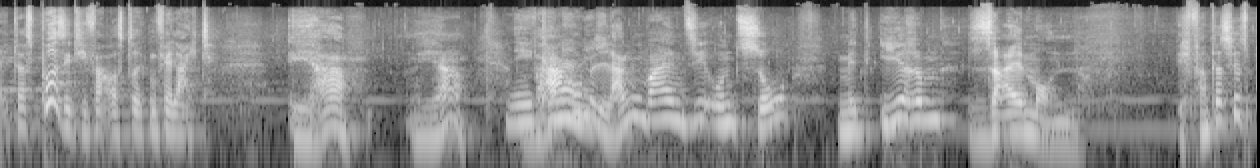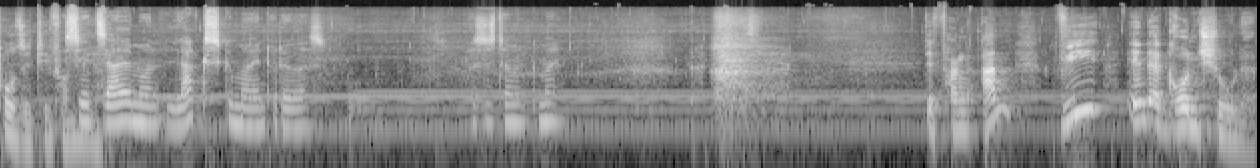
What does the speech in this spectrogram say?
etwas positiver ausdrücken vielleicht? Ja, ja. Nee, Warum langweilen Sie uns so mit Ihrem Salmon? Ich fand das jetzt positiv von Ist mir. jetzt Salmon Lachs gemeint oder was? Was ist damit gemeint? Wir fangen an wie in der Grundschule.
